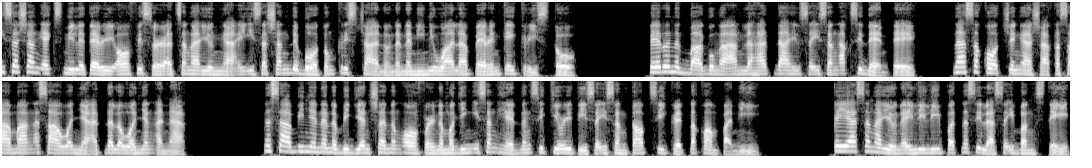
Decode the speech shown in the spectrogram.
Isa siyang ex-military officer at sa ngayon nga ay isa siyang debotong kristyano na naniniwala peren kay Kristo. Pero nagbago nga ang lahat dahil sa isang aksidente. Nasa kotse nga siya kasama ang asawa niya at dalawa niyang anak. Nasabi niya na nabigyan siya ng offer na maging isang head ng security sa isang top secret na company. Kaya sa ngayon ay lilipat na sila sa ibang state.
